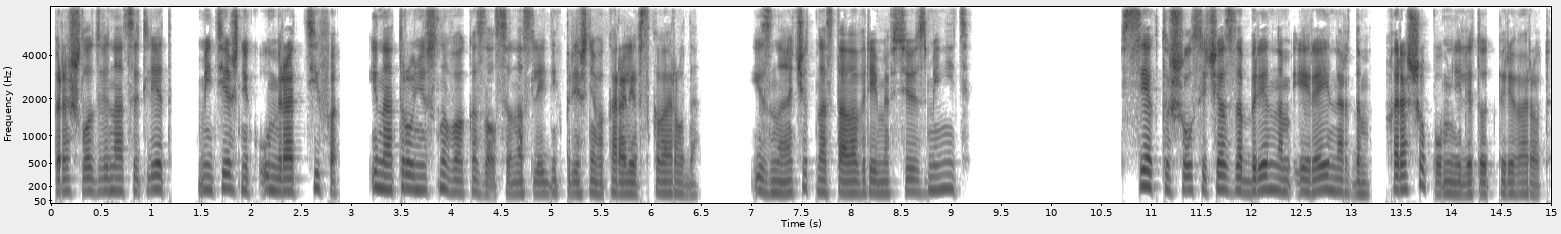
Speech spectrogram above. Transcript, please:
Прошло 12 лет, мятежник умер от тифа, и на троне снова оказался наследник прежнего королевского рода. И значит, настало время все изменить. Все, кто шел сейчас за Бренном и Рейнардом, хорошо помнили тот переворот.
